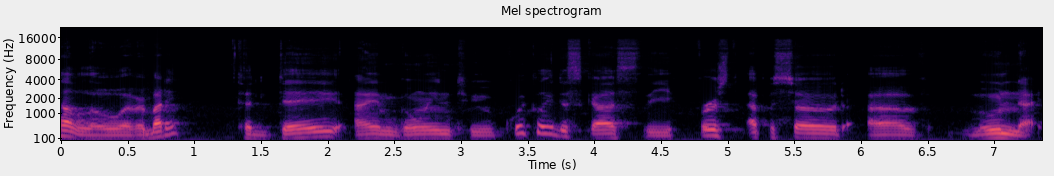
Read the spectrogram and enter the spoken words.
Hello, everybody. Today I am going to quickly discuss the first episode of Moon Knight.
